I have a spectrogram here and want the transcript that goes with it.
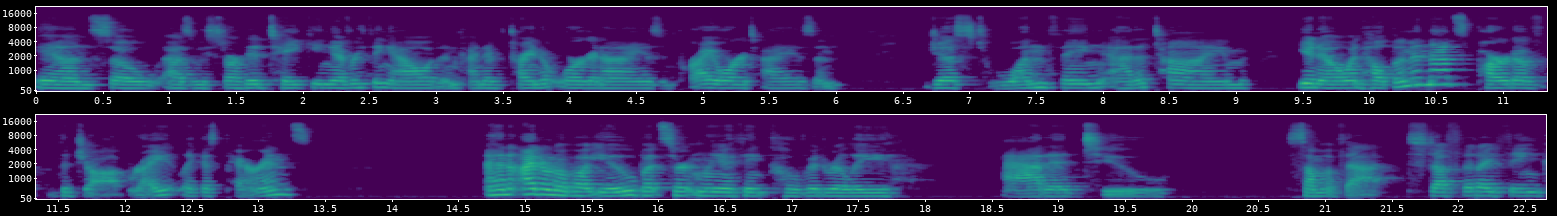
And so, as we started taking everything out and kind of trying to organize and prioritize and just one thing at a time, you know, and help them. And that's part of the job, right? Like as parents. And I don't know about you, but certainly I think COVID really added to some of that stuff that I think,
